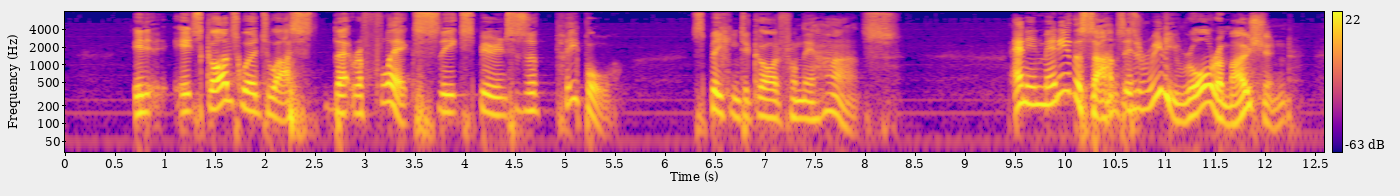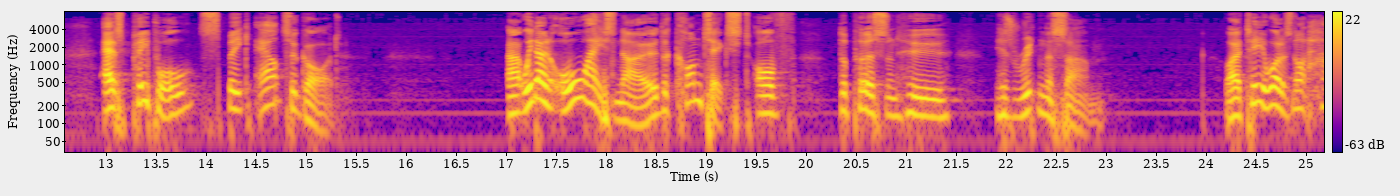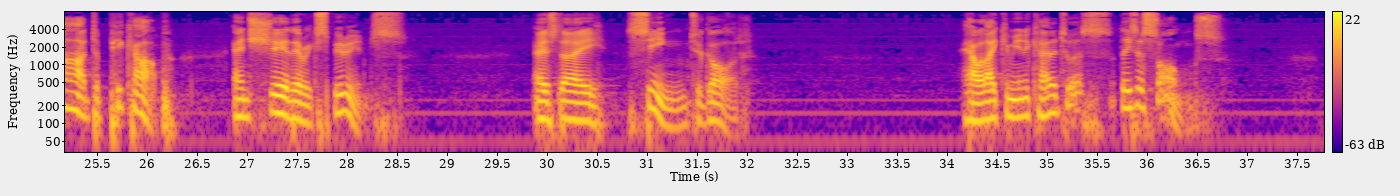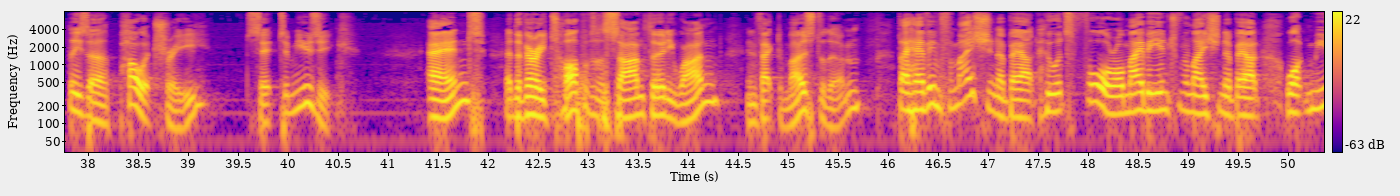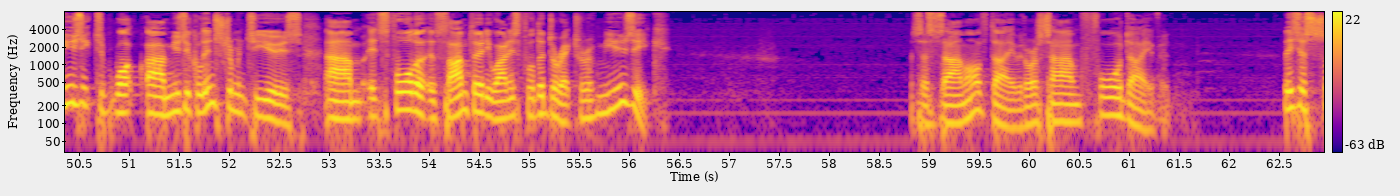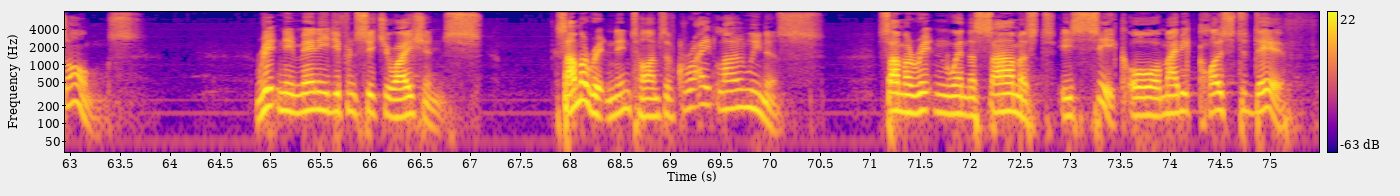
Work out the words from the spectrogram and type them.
It, it's God's word to us that reflects the experiences of people speaking to God from their hearts. And in many of the Psalms, there's really raw emotion as people speak out to God. Uh, we don't always know the context of the person who has written the psalm. Well, I tell you what, it's not hard to pick up and share their experience as they sing to God. How are they communicated to us? These are songs. These are poetry set to music. And at the very top of the Psalm 31, in fact, most of them, they have information about who it's for, or maybe information about what music, to, what uh, musical instrument to use. Um, it's for the Psalm 31 is for the director of music. It's a psalm of David or a psalm for David. These are songs written in many different situations. Some are written in times of great loneliness. Some are written when the psalmist is sick or maybe close to death.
